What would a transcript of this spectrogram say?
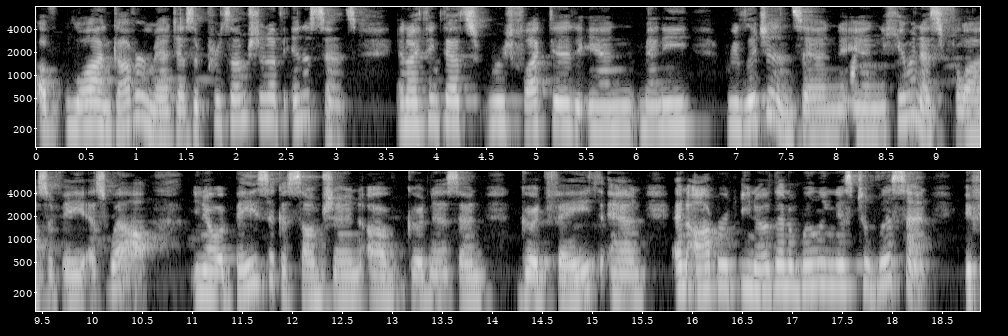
of law and government as a presumption of innocence and i think that's reflected in many religions and in humanist philosophy as well you know a basic assumption of goodness and good faith and an oper- you know then a willingness to listen if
